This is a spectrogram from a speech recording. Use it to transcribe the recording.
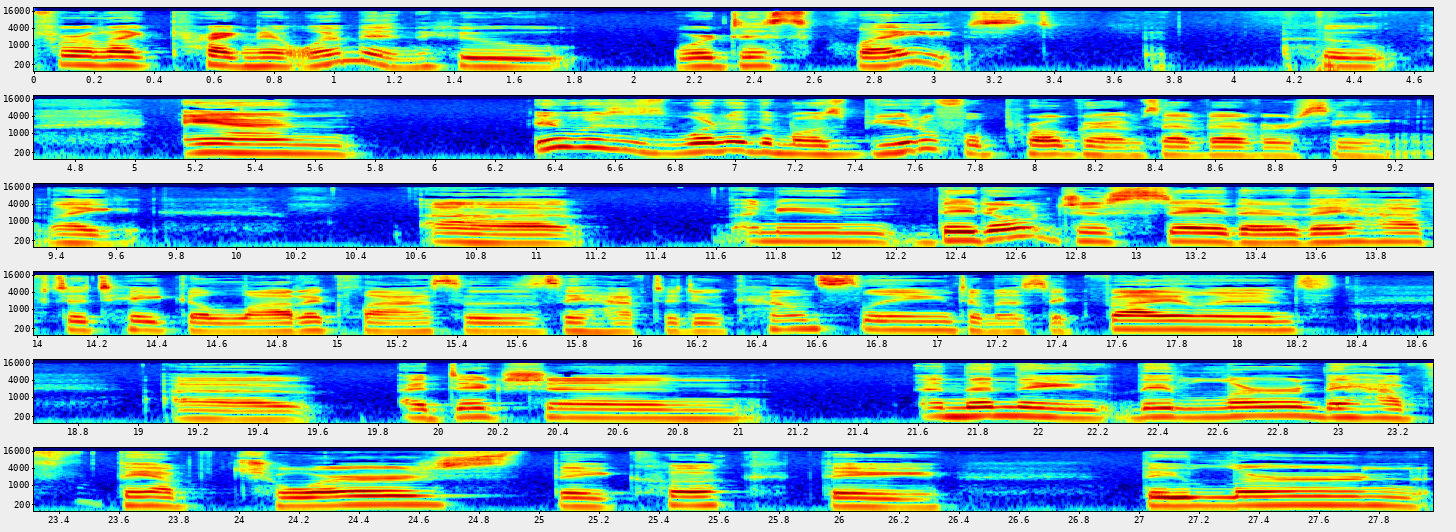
for like pregnant women who were displaced who and it was one of the most beautiful programs I've ever seen. Like, uh, I mean, they don't just stay there, they have to take a lot of classes, they have to do counseling, domestic violence, uh, addiction. And then they they learn they have they have chores, they cook, they they learn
